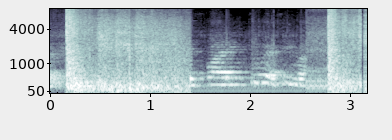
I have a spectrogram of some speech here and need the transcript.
It's fighting two SE rounds.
